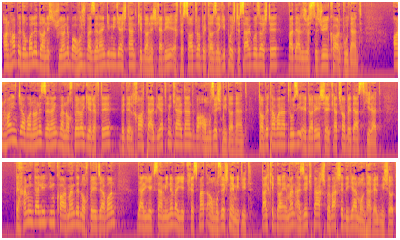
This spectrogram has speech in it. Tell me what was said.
آنها به دنبال دانشجویان باهوش و زرنگی میگشتند که دانشکده اقتصاد را به تازگی پشت سر گذاشته و در جستجوی کار بودند. آنها این جوانان زرنگ و نخبه را گرفته به دلخواه تربیت می‌کردند و آموزش می‌دادند تا بتواند روزی اداره شرکت را به دست گیرد. به همین دلیل این کارمند نخبه جوان در یک زمینه و یک قسمت آموزش نمی‌دید بلکه دائما از یک بخش به بخش دیگر منتقل می‌شد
